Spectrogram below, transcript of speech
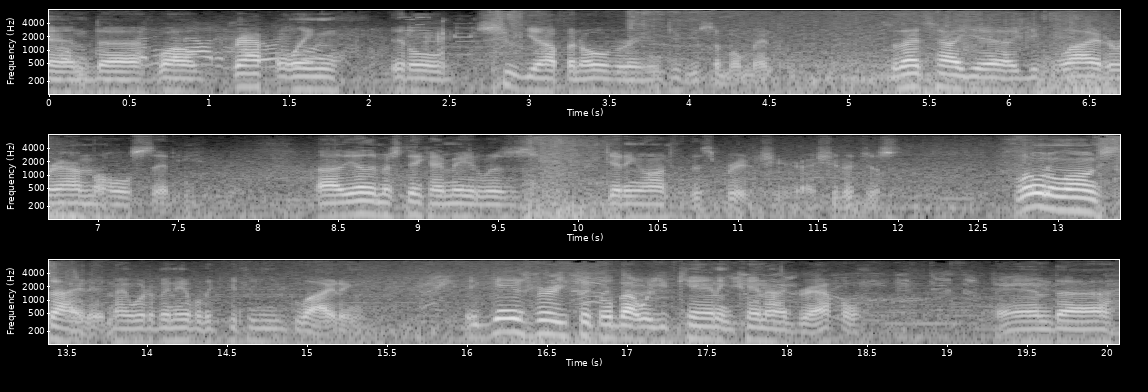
And uh, while grappling, it'll shoot you up and over and give you some momentum. So that's how you, you glide around the whole city. Uh, the other mistake I made was getting onto this bridge here. I should have just flown alongside it and I would have been able to continue gliding. The game's very fickle about what you can and cannot grapple. And uh,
